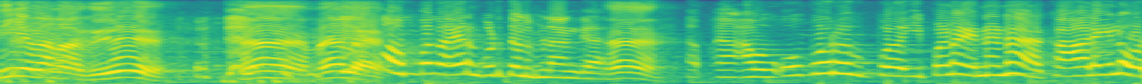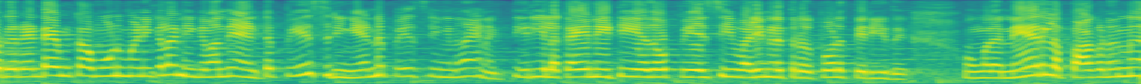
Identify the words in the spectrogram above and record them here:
நீங்க தானா அது மேல. ஐம்பதாயிரம் கொடுத்து அனுப்புனாங்க. ஒவ்வொரு இப்போ இப்போலாம் என்னன்னா காலையில் ஒரு ரெண்டே முக்கால் மூணு மணிக்கெல்லாம் நீங்கள் வந்து என்கிட்ட பேசுறீங்க. என்ன பேசுறீங்கன்னு தான் எனக்கு தெரியல. கை நீட்டி ஏதோ பேசி வழி நடத்துறது போல தெரியுது. உங்களை நேரில் பார்க்கணுன்னு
